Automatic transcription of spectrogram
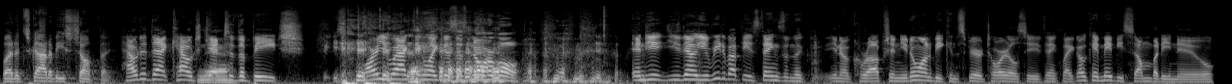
but it's got to be something." How did that couch Yeah. get to the beach? Why are you acting like this is normal? and you you know you read about these things in the you know corruption. You don't want to be conspiratorial, so you think like okay maybe somebody knew,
